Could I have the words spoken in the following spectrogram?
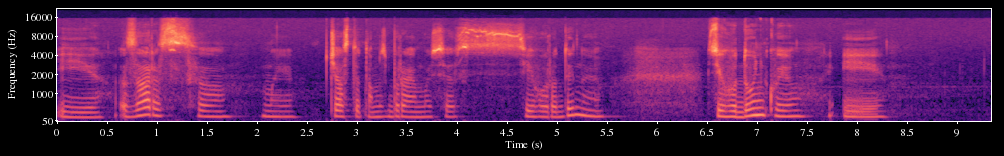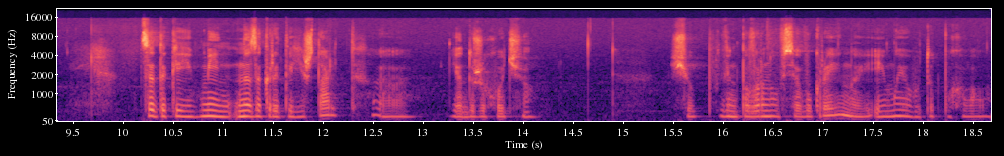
І зараз е, ми часто там збираємося з його родиною, з його донькою. І це такий мій незакритий гештальт. Е, Я дуже хочу, щоб він повернувся в Україну і ми його тут поховали.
